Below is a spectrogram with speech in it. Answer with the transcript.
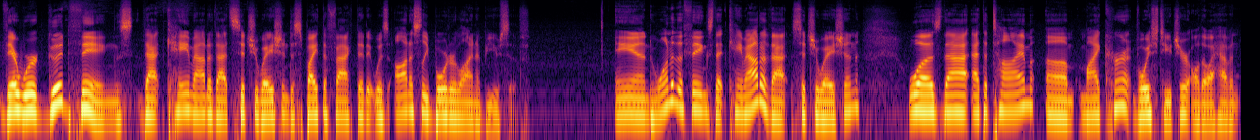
there were good things that came out of that situation, despite the fact that it was honestly borderline abusive. And one of the things that came out of that situation was that at the time, um, my current voice teacher, although I haven't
